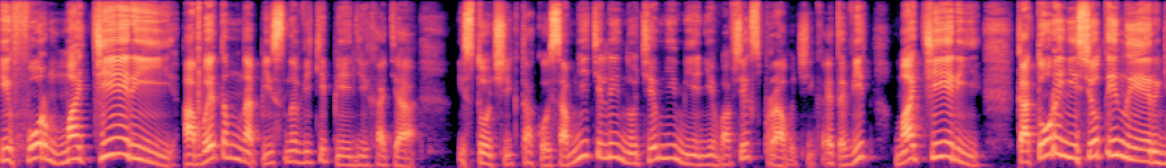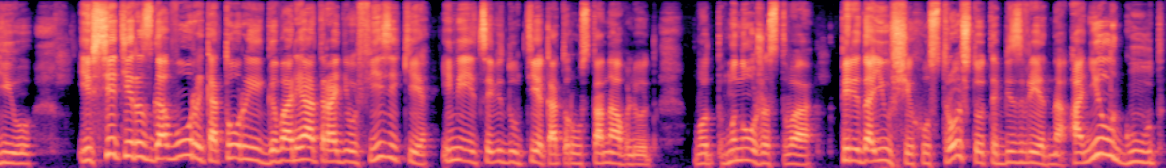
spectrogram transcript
и форм материи. Об этом написано в Википедии, хотя источник такой сомнительный, но тем не менее во всех справочниках. Это вид материи, который несет энергию. И все те разговоры, которые говорят радиофизики, имеется в виду те, которые устанавливают вот множество передающих устройств, что это безвредно, они лгут,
